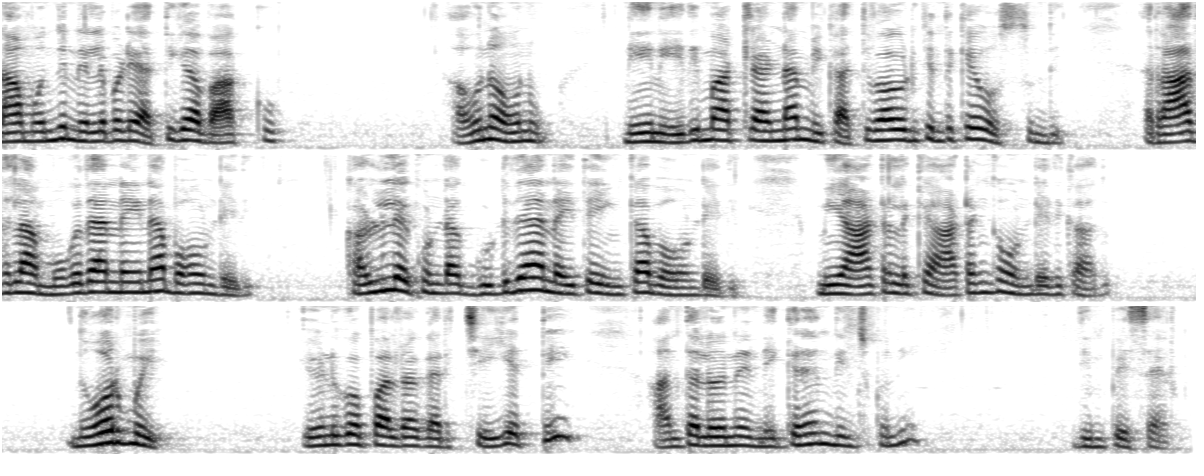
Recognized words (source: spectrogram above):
నా ముందు నిలబడి అతిగా వాక్కు. అవునవును. నేను ఏది మాట్లాడినా మీకు అతివాగుడి కిందకే వస్తుంది. రాధలా మొగదాన్నైనా బాగుండేది కళ్ళు లేకుండా గుడ్డిదాన్నైతే ఇంకా బాగుండేది మీ ఆటలకి ఆటంకం ఉండేది కాదు. నోర్ముయ్. వేణుగోపాలరావు గారి చెయ్యెత్తి అంతలోనే నిగ్రహం దించుకుని దింపేశారు.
